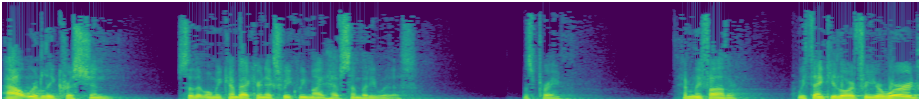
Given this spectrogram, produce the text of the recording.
outwardly Christian so that when we come back here next week, we might have somebody with us. Let's pray. Heavenly Father, we thank you, Lord, for your word.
